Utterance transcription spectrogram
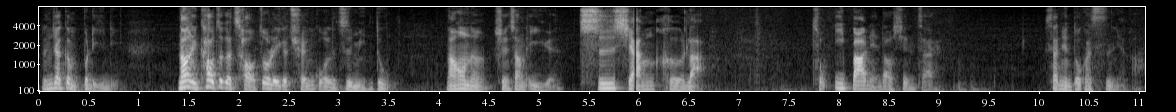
人家根本不理你。然后你靠这个炒作了一个全国的知名度，然后呢，选上了议员，吃香喝辣，从一八年到现在三年多，快四年了。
